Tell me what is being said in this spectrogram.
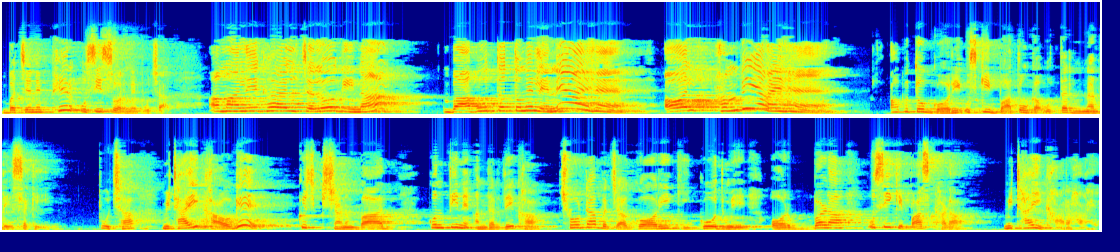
बच्चे ने फिर उसी स्वर में पूछा अमाले घर चलोगी ना? बाबू तो तुम्हें लेने आए हैं और हम भी आए हैं। अब तो गौरी उसकी बातों का उत्तर न दे सकी। पूछा, मिठाई खाओगे? कुछ क्षण बाद कुंती ने अंदर देखा, छोटा बच्चा गौरी की गोद में और बड़ा उसी के पास खड़ा, मिठाई खा रहा है।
